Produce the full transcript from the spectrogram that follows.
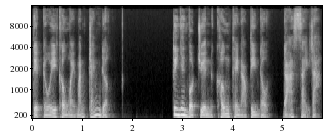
Tuyệt đối không may mắn tránh được. Tuy nhiên một chuyện không thể nào tin nổi đã xảy ra.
